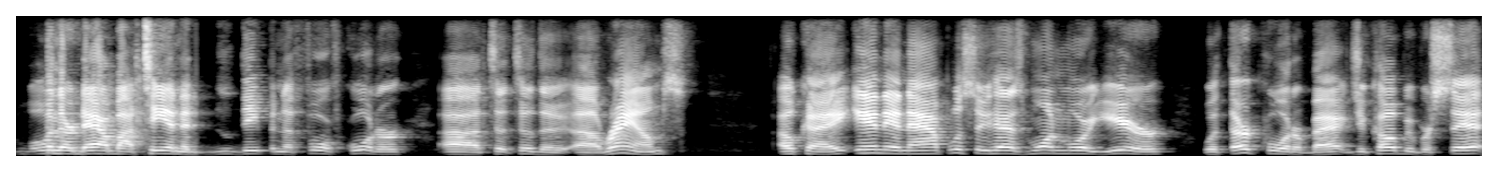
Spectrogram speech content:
when they're down by 10 and deep in the fourth quarter uh, to, to the uh, Rams. Okay, Indianapolis, who has one more year with their quarterback, Jacoby Brissett.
